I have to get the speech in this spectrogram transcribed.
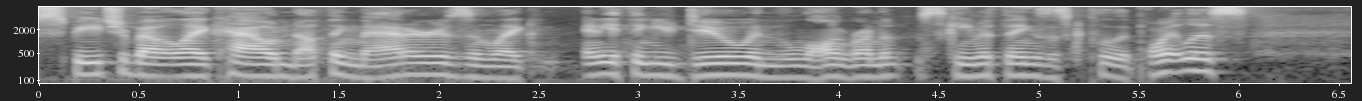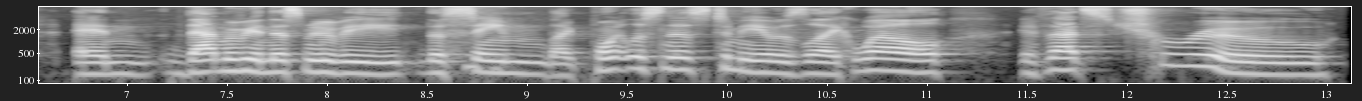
speech about like how nothing matters and like anything you do in the long run of scheme of things is completely pointless. And that movie and this movie, the same like pointlessness to me. It was like, well, if that's true,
